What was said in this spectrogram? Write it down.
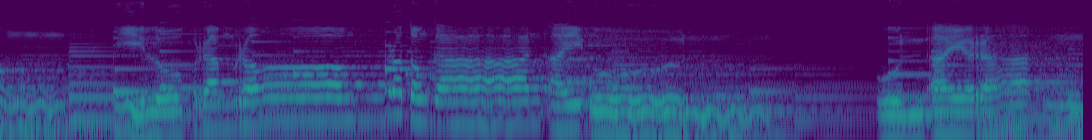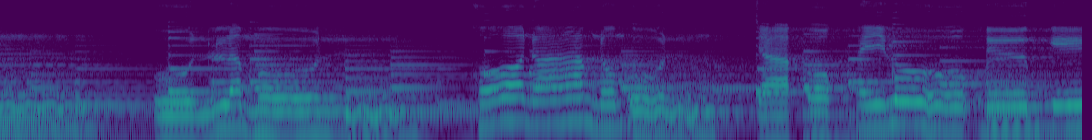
งที่ลูกรำร้อง เพราะต้องการไออุ่น อุ่นไอรัก อุ่นละมุน ขอน้ำนมอุ่น จากอกให้ลูกดื่มกิน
